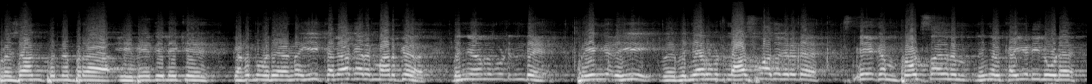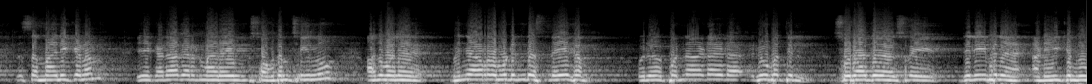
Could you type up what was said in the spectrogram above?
പ്രശാന്ത് പുന്നപ്ര ഈ വേദിയിലേക്ക് കടന്നു വരികയാണ്. ഈ കലാകാരന്മാർക്ക് വെഞ്ഞാറമൂട്ടിന്റെ പ്രിയങ്ക ഈ വെഞ്ഞാറമൂട്ടിലെ ആസ്വാദകരുടെ സ്നേഹം പ്രോത്സാഹനം നിങ്ങൾ കൈയടിയിലൂടെ സമ്മാനിക്കണം. ഈ കലാകാരന്മാരെയും സ്വാഗതം ചെയ്യുന്നു. അതുപോലെ വെഞ്ഞാറമൂട്ടിന്റെ സ്നേഹം ഒരു പൊന്നാടയുടെ രൂപത്തിൽ സുരാജ് ശ്രീ ദിലീപിന് അണിയിക്കുന്നു.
